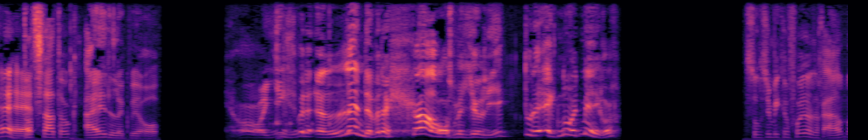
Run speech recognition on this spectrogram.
Dat staat ook eindelijk weer op. Oh jezus, wat een ellende, wat een chaos met jullie. Ik doe dat echt nooit meer hoor. Stond je microfoon nou nog aan?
